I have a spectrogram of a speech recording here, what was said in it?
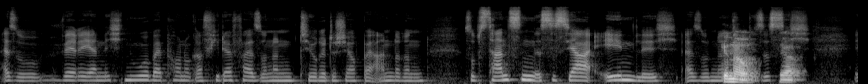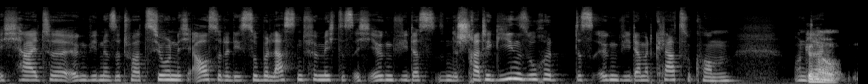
also wäre ja nicht nur bei Pornografie der Fall, sondern theoretisch ja auch bei anderen Substanzen ist es ja ähnlich. Also ne, genau, dieses, ja. ich, ich halte irgendwie eine Situation nicht aus oder die ist so belastend für mich, dass ich irgendwie das, Strategien suche, das irgendwie damit klarzukommen. Und genau. da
